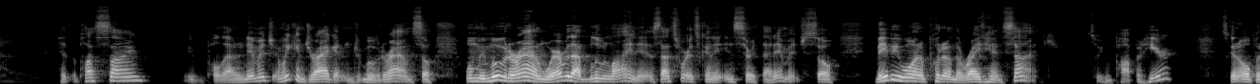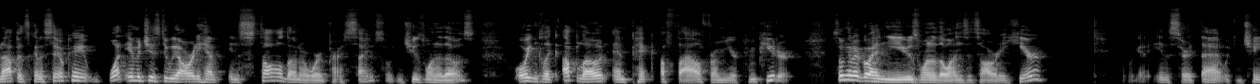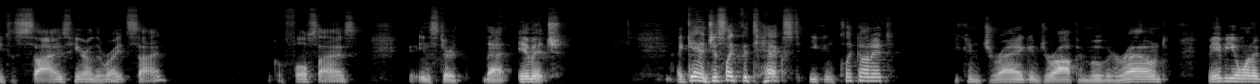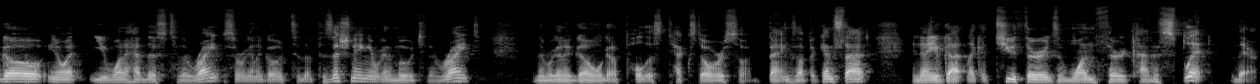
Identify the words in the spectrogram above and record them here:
Hit the plus sign. We can pull out an image and we can drag it and move it around. So when we move it around, wherever that blue line is, that's where it's going to insert that image. So maybe we want to put it on the right hand side. So we can pop it here. It's going to open up. It's going to say, okay, what images do we already have installed on our WordPress site? So we can choose one of those. Or we can click upload and pick a file from your computer. So I'm going to go ahead and use one of the ones that's already here. We're going to insert that. We can change the size here on the right side. We'll go full size. Insert that image. Again, just like the text, you can click on it. You can drag and drop and move it around. Maybe you want to go, you know what, you want to have this to the right. So we're going to go to the positioning and we're going to move it to the right. And then we're going to go, and we're going to pull this text over so it bangs up against that. And now you've got like a two thirds and one third kind of split there.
